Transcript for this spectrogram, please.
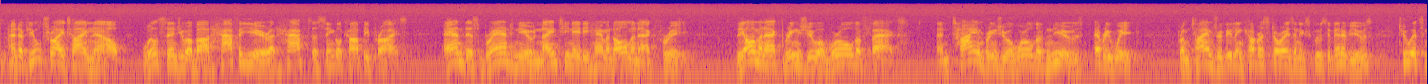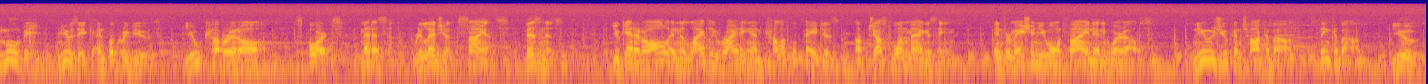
And if you'll try Time now, we'll send you about half a year at half the single copy price. And this brand new 1980 Hammond Almanac free. The Almanac brings you a world of facts, and Time brings you a world of news every week. From Time's revealing cover stories and exclusive interviews to its movie, music, and book reviews, you cover it all. Sports, medicine, religion, science, business. You get it all in the lively writing and colorful pages of just one magazine. Information you won't find anywhere else. News you can talk about, think about, use.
